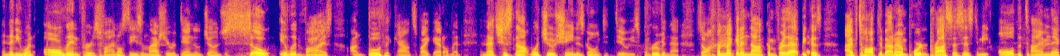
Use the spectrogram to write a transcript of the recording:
and then he went all in for his final season last year with Daniel Jones. Just so ill advised on both accounts by Gettleman. And that's just not what Joe Schoen is going to do. He's proven that. So I'm not going to knock him for that because I've talked about how important process is to me all the time, Nick,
